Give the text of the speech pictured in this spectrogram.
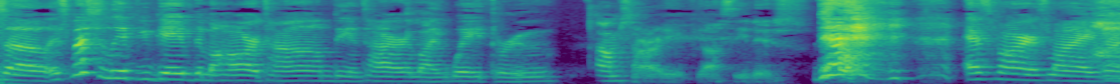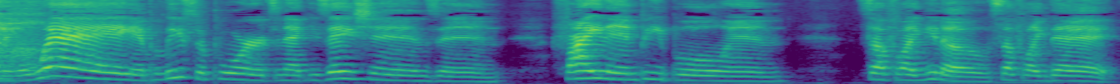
So, especially if you gave them a hard time the entire like way through. I'm sorry if y'all see this. as far as like running away and police reports and accusations and fighting people and stuff like you know stuff like that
